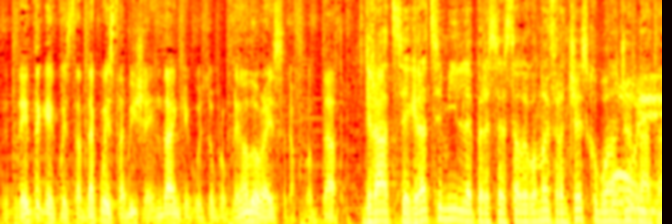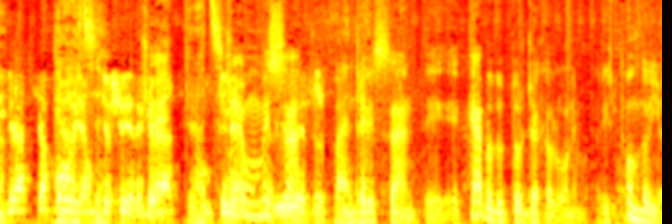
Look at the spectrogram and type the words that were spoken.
vedrete che questa- da questa vicenda anche questo problema dovrà essere affrontato. Grazie, grazie mille per essere stato con noi Francesco, buona Voi, giornata. Grazie a voi, è un Grazie. piacere, C'è- grazie. grazie. C'è un messaggio. Vai, interessante, Eh, caro dottor Giacalone, rispondo io.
